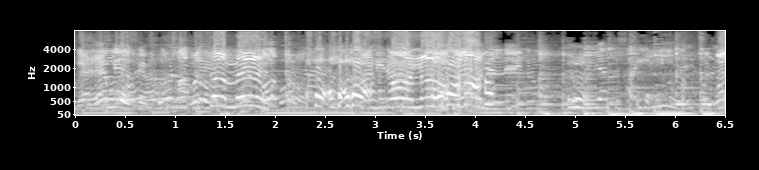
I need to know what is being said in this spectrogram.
Queremos que What's up, man? No, no, el negro. Va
